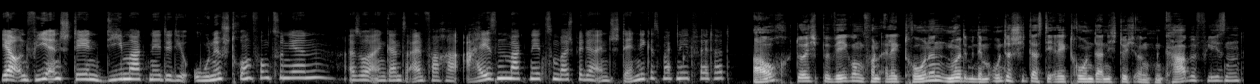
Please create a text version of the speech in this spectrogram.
Ja, und wie entstehen die Magnete, die ohne Strom funktionieren? Also ein ganz einfacher Eisenmagnet zum Beispiel, der ein ständiges Magnetfeld hat? Auch durch Bewegung von Elektronen, nur mit dem Unterschied, dass die Elektronen da nicht durch irgendein Kabel fließen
